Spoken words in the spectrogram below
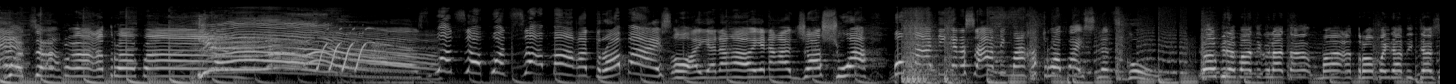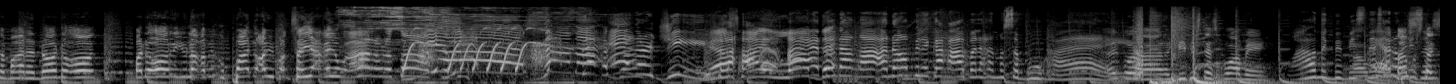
What's up mga katropa? Yes! What's up, what's up mga katropais? O, oh, ayan na nga, ayan na nga, Joshua. Bumati ka na sa ating mga katropais. Let's go! Yo, binabati ko lahat ang mga katropay natin dyan sa mga nanonood. Panoorin nyo lang kami kung paano kami magsaya ngayong araw na to! Yeah! Energy! Yes, I love ito that. na nga, ano ang pinagkakaabalahan mo sa buhay? Ay po, ah, nagbi-business po kami. Wow, nagbe-business. Opo, Anong Tapos business?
